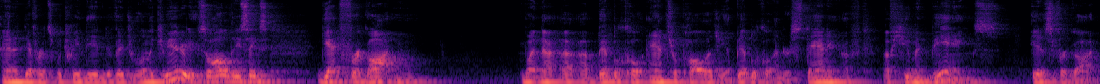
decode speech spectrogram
and a difference between the individual and the community. So all of these things get forgotten when a, a, biblical anthropology, a biblical understanding of, of human beings is forgotten.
